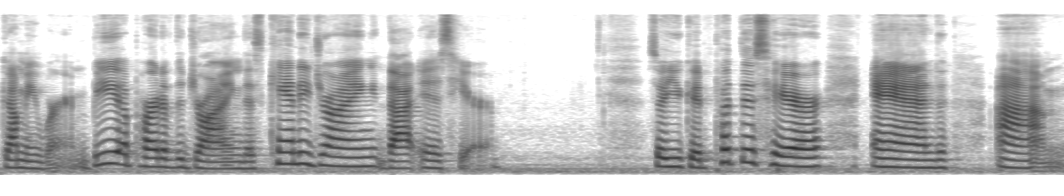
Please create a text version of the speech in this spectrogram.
gummy worm be a part of the drawing, this candy drawing that is here. So you could put this here and um,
